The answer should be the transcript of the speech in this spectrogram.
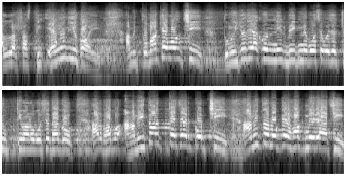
আল্লাহর শাস্তি এমনই হয়। আমি তোমাকে বলছি, তুমি যদি এখন নির্বিঘ্নে বসে বসে চুপটি মারো, বসে থাকো, আর ভাবো, আমি তো অত্যাচার করছি, আমি তো লোকের হক মেরে আছি,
